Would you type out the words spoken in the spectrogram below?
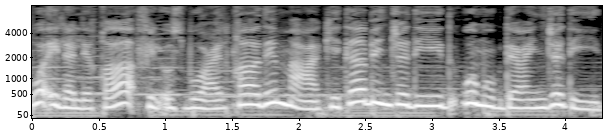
وإلى اللقاء في الأسبوع القادم مع كتاب جديد ومبدع جديد.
